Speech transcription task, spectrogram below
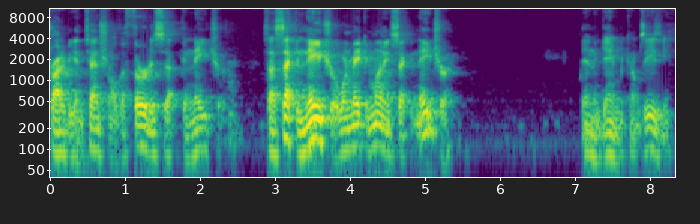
try to be intentional. The third is second nature. So second nature, when making money, second nature, then the game becomes easy.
